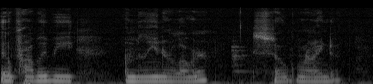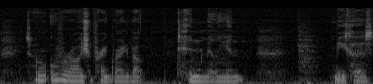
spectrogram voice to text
it'll probably be a million or lower. So, grind. So, overall, you should probably grind about 10 million because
